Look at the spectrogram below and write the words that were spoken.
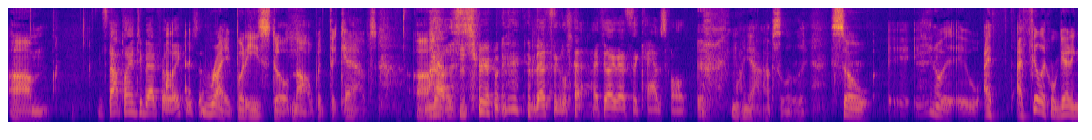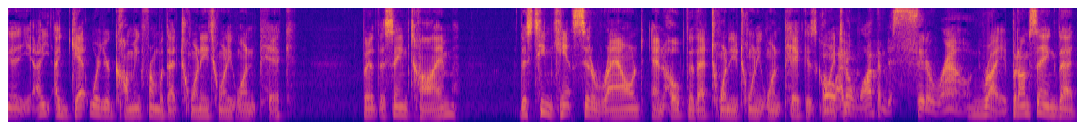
Um, it's not playing too bad for the Lakers, though. Right, but he's still not with the Cavs. Uh, no, this is true. that's the. I feel like that's the Cavs' fault. Well, yeah, absolutely. So, you know, I I feel like we're getting. A, I, I get where you're coming from with that 2021 pick, but at the same time, this team can't sit around and hope that that 2021 pick is going. Oh, going I to. don't want them to sit around. Right, but I'm saying that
